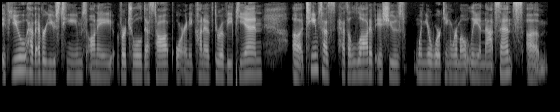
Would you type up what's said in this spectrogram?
if you have ever used Teams on a virtual desktop or any kind of through a VPN, uh, Teams has has a lot of issues when you're working remotely in that sense. Um,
